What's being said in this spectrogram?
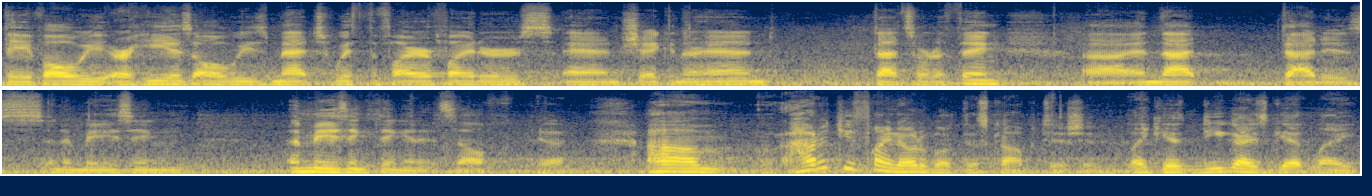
they've always, or he has always met with the firefighters and shaken their hand, that sort of thing, uh, and that that is an amazing, amazing thing in itself. Yeah. Um, how did you find out about this competition? Like, do you guys get like?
